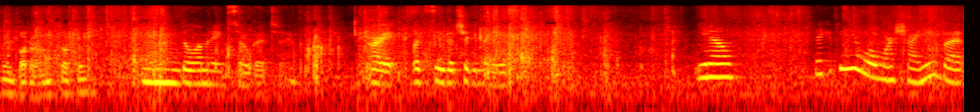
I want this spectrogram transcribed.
I don't know. I think butter on stuff though. Mm, the lemonade's so good today. All right, let's see the chicken minis. You know, they could be a little more shiny, but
